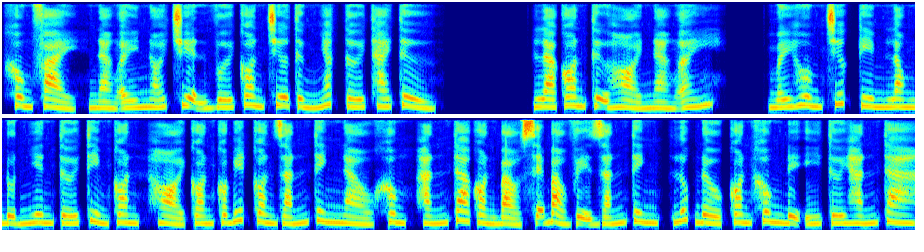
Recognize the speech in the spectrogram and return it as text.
không phải, nàng ấy nói chuyện với con chưa từng nhắc tới thái tử. Là con tự hỏi nàng ấy. Mấy hôm trước Kim Long đột nhiên tới tìm con, hỏi con có biết con rắn tinh nào không, hắn ta còn bảo sẽ bảo vệ rắn tinh, lúc đầu con không để ý tới hắn ta,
